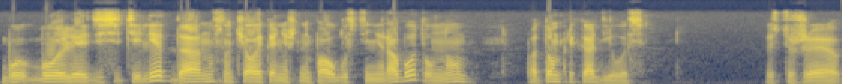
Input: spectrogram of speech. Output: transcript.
более 10 лет, да, ну сначала я, конечно, по области не работал, но потом приходилось. То есть уже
